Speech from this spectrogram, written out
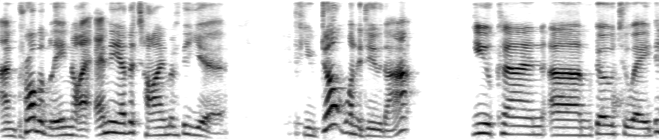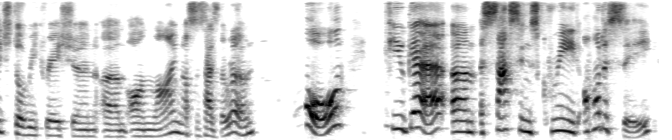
and probably not at any other time of the year. If you don't want to do that, you can um, go to a digital recreation um, online. Knossos has their own. Or if you get um, Assassin's Creed Odyssey,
